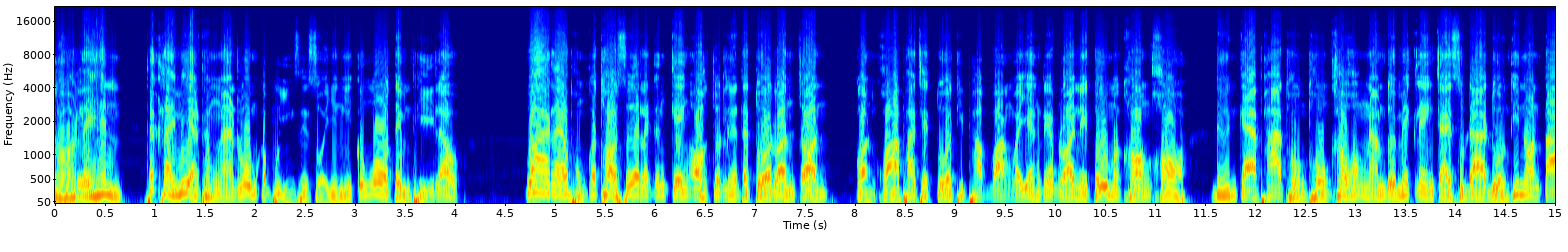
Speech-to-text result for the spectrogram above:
ล้อเล่นถ้าใครไม่อยากทำงานร่วมกับผู้หญิงสวยๆอย่างนี้ก็โง่เต็มทีแล้ว ว่าแล้วผมก็ถอดเสื้อและกางเกงออกจนเหลือแต่ตัวร่อนจอนก่อนคว้าผ้าเช็ดตัวที่พับวางไว้อย่างเรียบร้อยในตู้มาคล้องคอเดินแก้ผ้าโถงเข้าห้องน้ำโดยไม่เกรงใจสุดาดวงที่นอนตา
